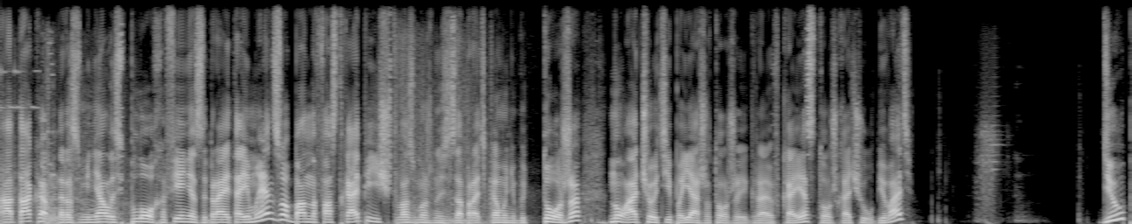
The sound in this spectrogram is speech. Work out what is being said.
атака разменялась плохо. Феня забирает Аймензо. Бан на фасткапе ищет возможность забрать кого-нибудь тоже. Ну, а чё, типа, я же тоже играю в КС, тоже хочу убивать. Дюб.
